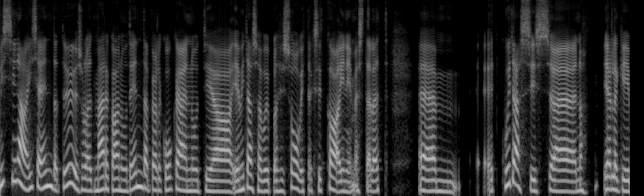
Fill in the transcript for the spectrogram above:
mis sina iseenda töös oled märganud, enda peal kogenud ja, ja mida sa võib-olla siis soovitaksid ka inimestele, et ähm, et kuidas siis äh, noh, jällegi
